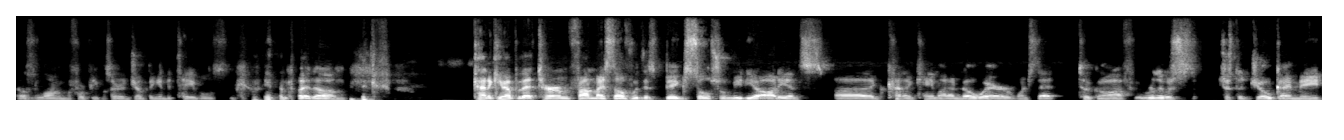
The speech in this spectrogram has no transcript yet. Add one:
that was long before people started jumping into tables. but um, kind of came up with that term. Found myself with this big social media audience. Uh, kind of came out of nowhere once that took off. It really was just a joke I made.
